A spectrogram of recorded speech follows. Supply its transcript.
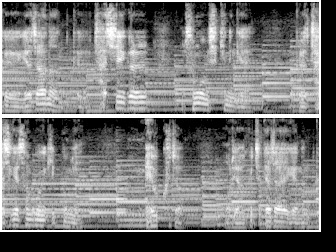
그 여자는 그 자식을 성공시키는 게 그래서 자식의 성공의 기쁨이 매우 크죠. 우리 그 여자에게는 그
